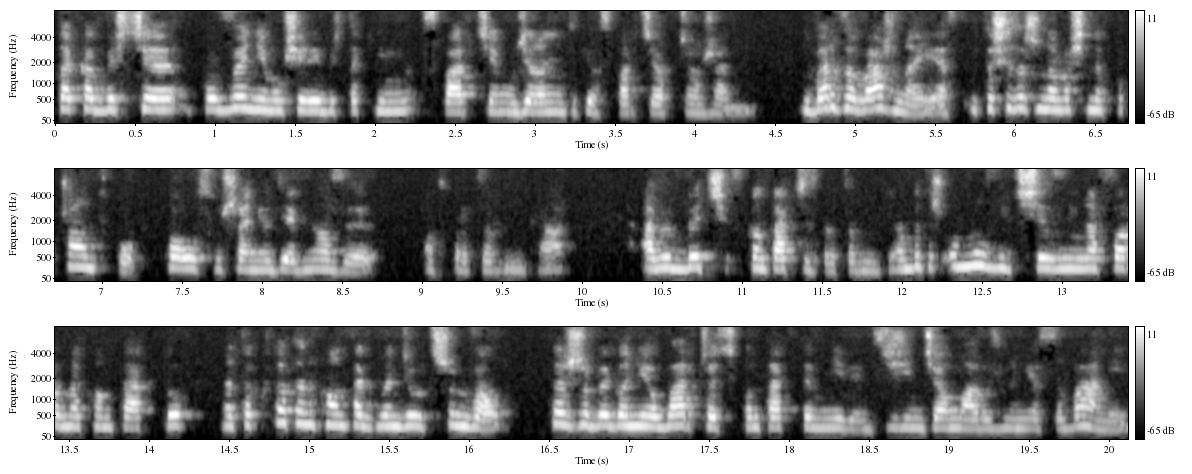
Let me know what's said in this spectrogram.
tak abyście to wy nie musieli być takim wsparciem, udzieleniem takiego wsparcia obciążeni. I bardzo ważne jest, i to się zaczyna właśnie na początku, po usłyszeniu diagnozy od pracownika, aby być w kontakcie z pracownikiem, aby też umówić się z nim na formę kontaktu, na to, kto ten kontakt będzie utrzymywał. Też, żeby go nie obarczać kontaktem, nie wiem, z dziesięcioma różnymi osobami,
